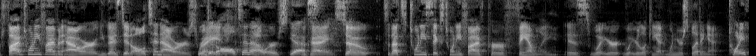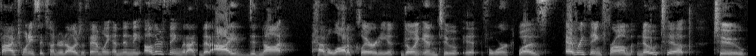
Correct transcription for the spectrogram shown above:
five twenty five an hour. You guys did all ten hours, right? We did all 10 hours. Yes. Okay. So so that's twenty six twenty five per family is what you're what you're looking at when you're splitting it. 25 $2600 a family. And then the other thing that I that I did not have a lot of clarity going into it for was everything from no tip to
